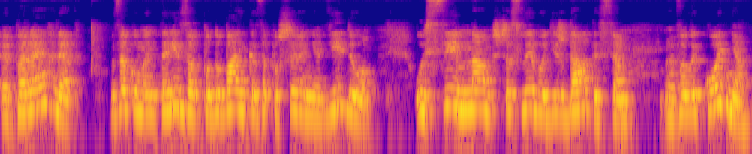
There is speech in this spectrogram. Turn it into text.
е, перегляд, за коментарі, за вподобайки, за поширення відео. Усім нам щасливо діждатися Великодня,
